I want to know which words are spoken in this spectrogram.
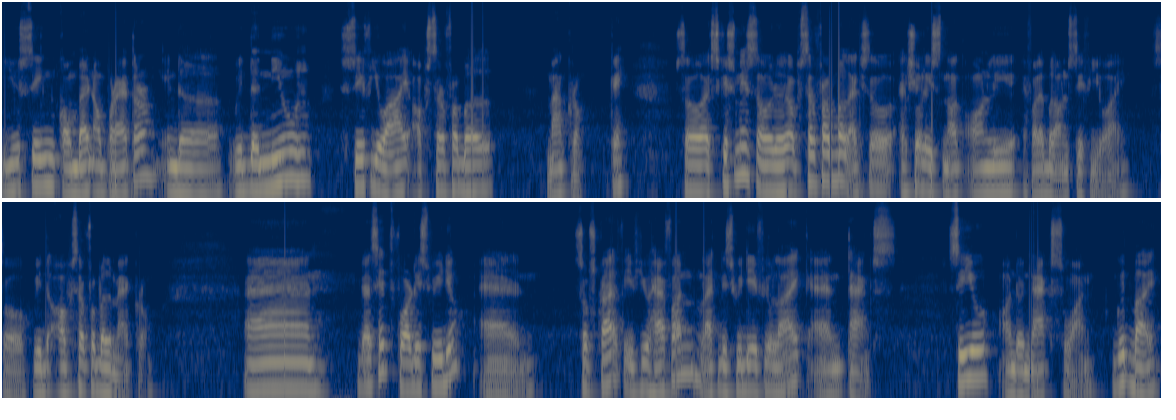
using combine operator in the with the new Swift UI observable macro. Okay, so excuse me, so the observable actually actually is not only available on Swift UI. So with the observable macro, and that's it for this video. And subscribe if you haven't, like this video if you like, and thanks. See you on the next one. Goodbye.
